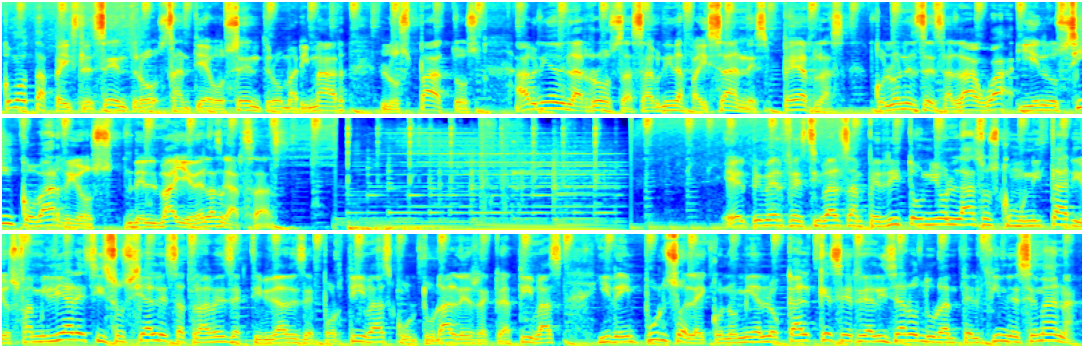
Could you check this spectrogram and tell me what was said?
como Tapeisle Centro, Santiago Centro, Marimar, Los Patos, Avenida de las Rosas, Avenida Faisanes, Perlas, Colonias de Salagua y en los cinco barrios del Valle de las Garzas. El primer Festival San Pedrito unió lazos comunitarios, familiares y sociales a través de actividades deportivas, culturales, recreativas y de impulso a la economía local que se realizaron durante el fin de semana.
